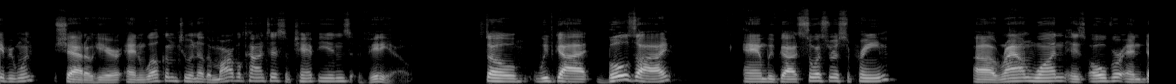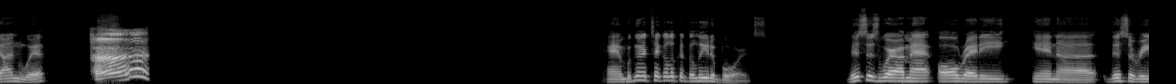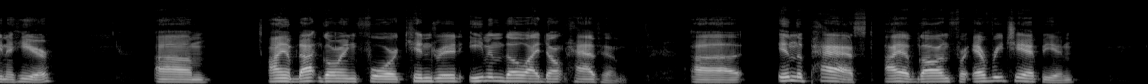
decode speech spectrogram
Hey everyone, Shaedow here, and welcome to another Marvel Contest of Champions video. So we've got Bullseye, and we've got Sorcerer Supreme. Uh, round one is over and done with. Huh? And we're going to take a look at the leaderboards. This is where I'm at already in uh, this arena here. Um, I am not going for Kindred, even though I don't have him. Uh, in the past, I have gone for every champion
